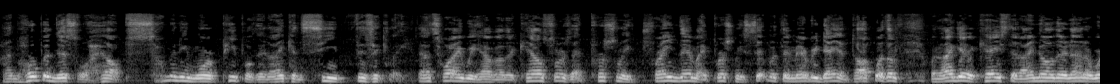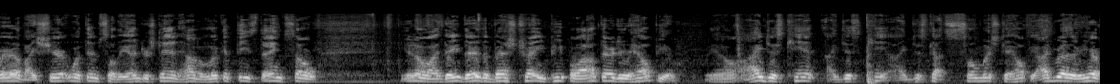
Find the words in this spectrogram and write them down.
I'm hoping this will help so many more people than I can see physically. That's why we have other counselors. I personally train them. I personally sit with them every day and talk with them. When I get a case that I know they're not aware of, I share it with them so they understand how to look at these things. So, you know, they, they're the best trained people out there to help you. You know, I just can't. I just can't. I've just got so much to help you. I'd rather hear.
